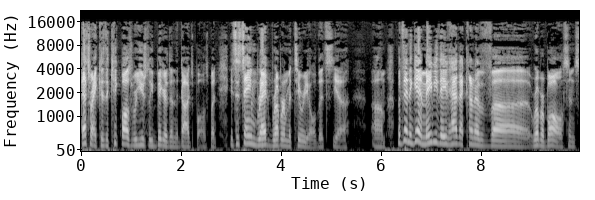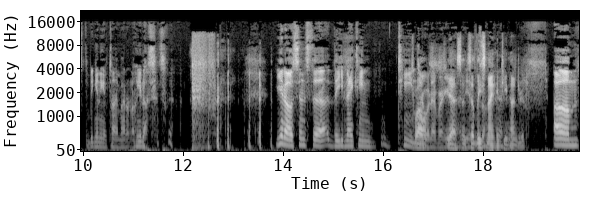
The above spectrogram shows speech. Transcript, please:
that's right because the kickballs were usually bigger than the dodgeballs, but it's the same red rubber material. That's yeah. Um, but then again, maybe they've had that kind of uh, rubber ball since the beginning of time. I don't know. You know, since you know since the the nineteen teens or whatever. yeah, Yeah, since at least 1900. Um.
